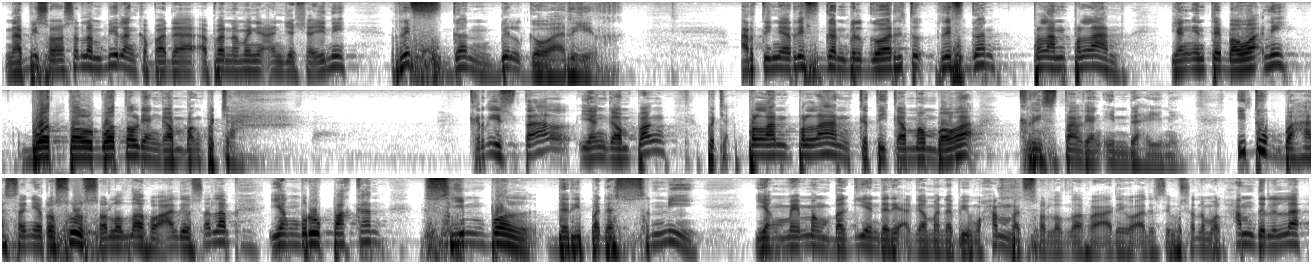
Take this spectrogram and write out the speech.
Nabi SAW bilang kepada apa namanya Anjasya ini, rifgan bil gawarir. Artinya rifgan bil gawarir itu rifgan pelan-pelan. Yang ente bawa nih botol-botol yang gampang pecah kristal yang gampang pecah pelan-pelan ketika membawa kristal yang indah ini. Itu bahasanya Rasul Shallallahu Alaihi Wasallam yang merupakan simbol daripada seni yang memang bagian dari agama Nabi Muhammad Shallallahu Alaihi Wasallam. Alhamdulillah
